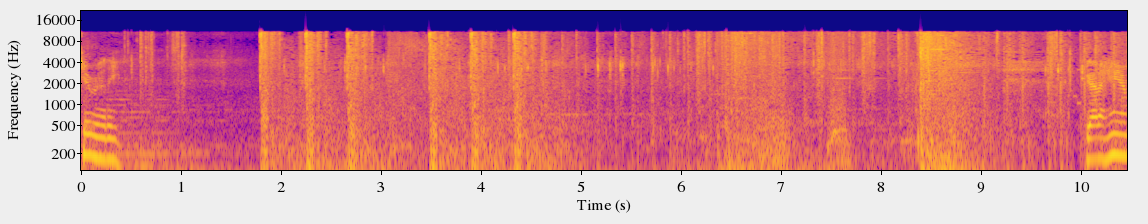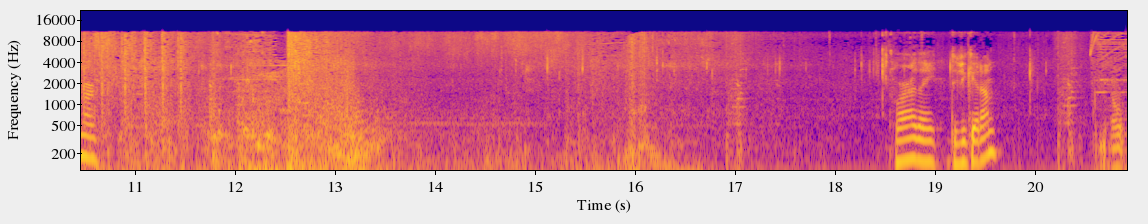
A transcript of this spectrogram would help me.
Get ready. Got a hammer. Where are they? Did you get them? Nope.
